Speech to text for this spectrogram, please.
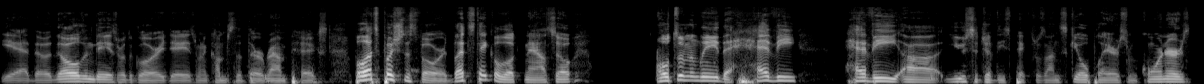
Yeah, the, the olden days were the glory days when it comes to the third round picks. But let's push this forward. Let's take a look now. So ultimately, the heavy, heavy uh, usage of these picks was on skill players from corners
